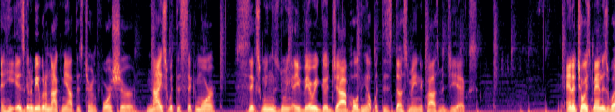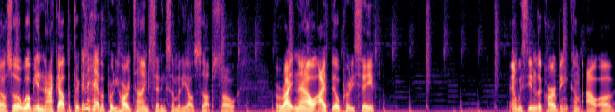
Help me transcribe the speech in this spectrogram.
and he is going to be able to knock me out this turn for sure. Nice with the Sycamore. Six Wings doing a very good job holding up with this Duskmane Necrozma GX. And a choice band as well. So it will be a knockout, but they're going to have a pretty hard time setting somebody else up. So right now, I feel pretty safe. And we see another Carbink come out of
